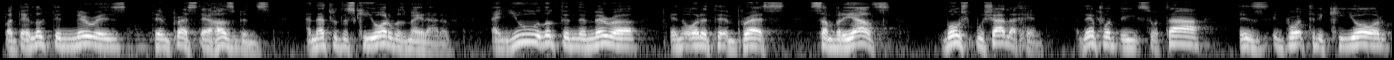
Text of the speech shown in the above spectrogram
but they looked in mirrors to impress their husbands. And that's what this kiyor was made out of. And you looked in the mirror in order to impress somebody else. And therefore the sotah is brought to the kiyor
